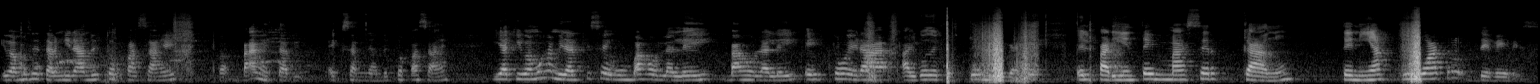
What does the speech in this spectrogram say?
y vamos a estar mirando estos pasajes, van a estar examinando estos pasajes. Y aquí vamos a mirar que según bajo la ley, bajo la ley esto era algo de costumbre, ya que el pariente más cercano tenía cuatro deberes.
